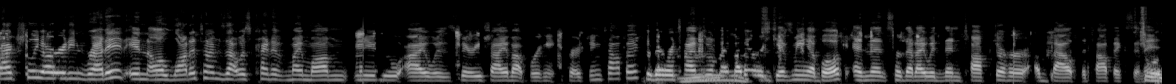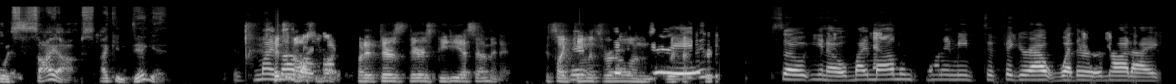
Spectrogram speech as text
actually already read it, and a lot of times that was kind of my mom knew I was very shy about bringing approaching topics. So there were times when my mother mm. would give me a book, and then so that I would then talk to her about the topics in so it. So it was psyops. I can dig it. It's my it's mother, awesome book, but it, there's there's BDSM in it. It's like there, Game of Thrones. so you know, my mom wanted me to figure out whether or not I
